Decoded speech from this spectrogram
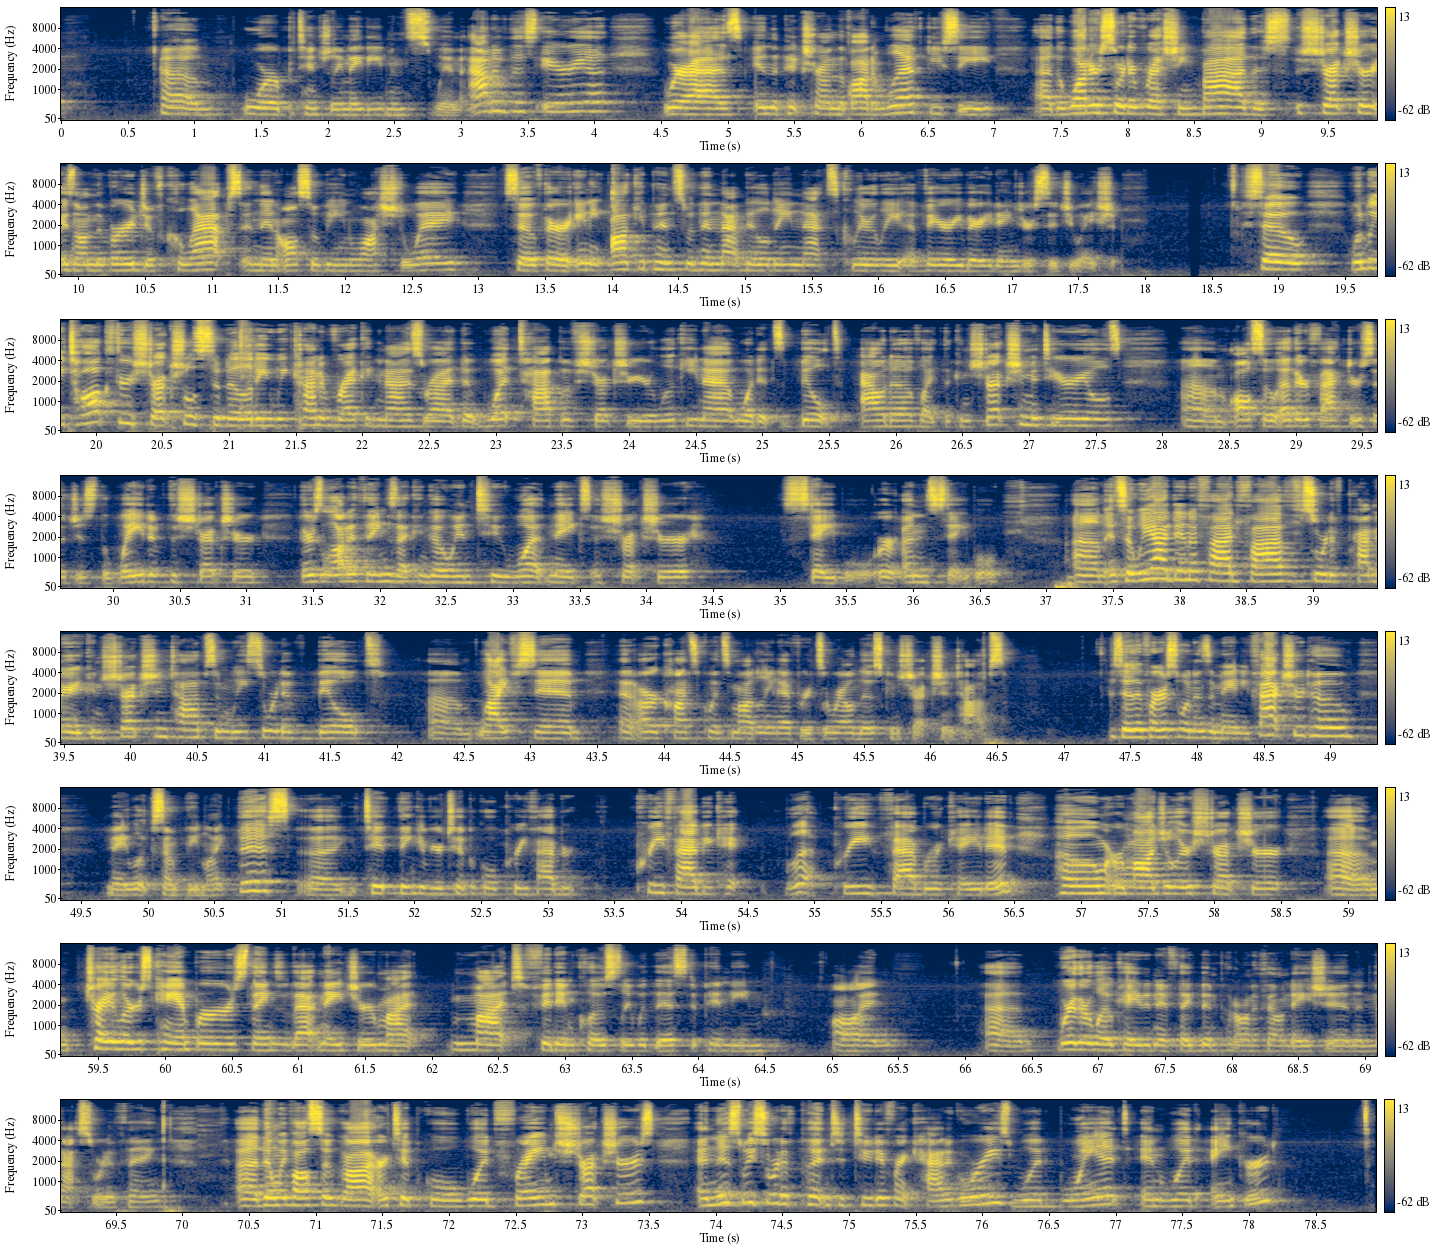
um, or potentially maybe even swim out of this area. Whereas in the picture on the bottom left, you see uh, the water's sort of rushing by. The structure is on the verge of collapse and then also being washed away. So if there are any occupants within that building, that's clearly a very, very dangerous situation. So when we talk through structural stability, we kind of recognize, right, that what type of structure you're looking at, what it's built out of, like the construction materials, um, also other factors such as the weight of the structure. There's a lot of things that can go into what makes a structure stable or unstable. Um, and so we identified five sort of primary construction types and we sort of built um, LifeSim and our consequence modeling efforts around those construction types. So the first one is a manufactured home. May look something like this. Uh, think of your typical prefab prefabricate prefabricated home or modular structure. Um, trailers, campers, things of that nature might might fit in closely with this depending on uh, where they're located, if they've been put on a foundation, and that sort of thing. Uh, then we've also got our typical wood framed structures, and this we sort of put into two different categories, wood buoyant and wood anchored.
